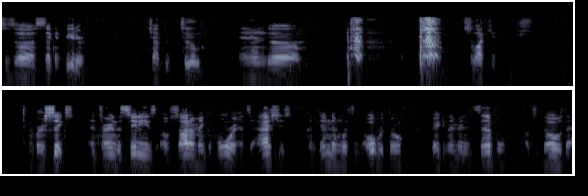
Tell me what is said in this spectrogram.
This is uh Second Peter chapter two and um. Verse 6 And turning the cities of Sodom and Gomorrah into ashes, condemned them with an overthrow, making them an example unto those that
